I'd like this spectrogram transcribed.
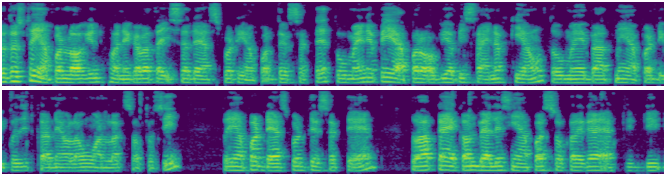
तो दोस्तों यहाँ पर लॉग इन होने के बाद इससे डैशबोर्ड यहाँ पर देख सकते हैं। तो मैंने पे यहाँ पर अभी अभी साइन अप किया हूँ तो मैं बाद में यहाँ पर डिपोजिट करने वाला हूँ वन लाख सतोसी। तो यहाँ पर डैशबोर्ड देख सकते हैं। तो आपका अकाउंट बैलेंस यहाँ पर शो करेगा एक्टिव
